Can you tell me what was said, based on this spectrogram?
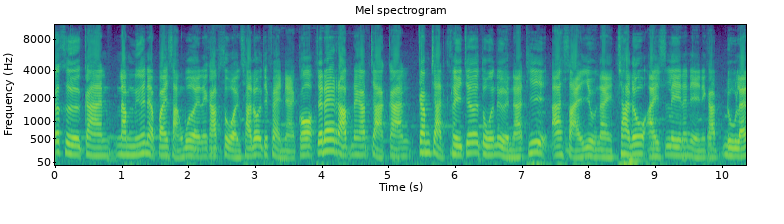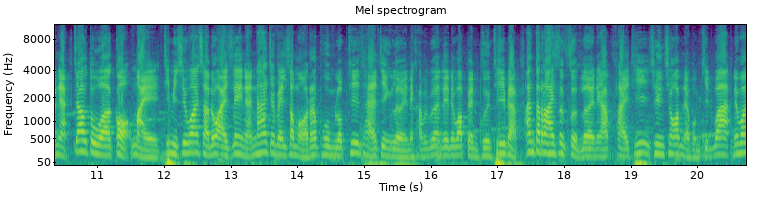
ก็คือการนำเนื้อเนี่ยไปสังเวยนะครับส่วน Shadow Artifact เนี่ยก็จะได้รับนะครับจากการกำจัดครีเจอร์ตัวอื่นๆนะที่อาศัยอยู่ใน Shadow Ice l a y นั่นเองนะครับดูแล้วเนี่ยเจ้าตัวเกาะใหม่ที่มีชื่อว่า Shadow Ice l a y เนี่ยน่าจะเป็นสมรภูมิลบที่แท้จริงเลยนะครับเพื่อนๆเรียกได้ว่าเป็นพื้นที่แบบอันตรายสุดๆเลยนะครับใครที่ชื่นชอบเนี่ยผมคิดว่าในวัน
